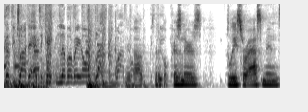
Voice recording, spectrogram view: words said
Because he tried to educate and liberate all blacks. About political prisoners, police harassment.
